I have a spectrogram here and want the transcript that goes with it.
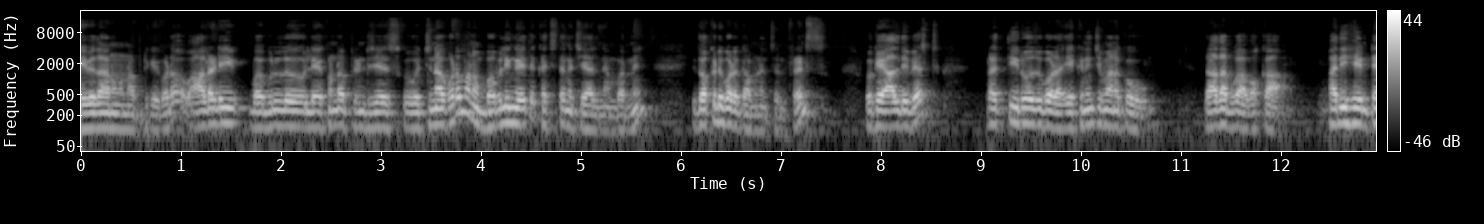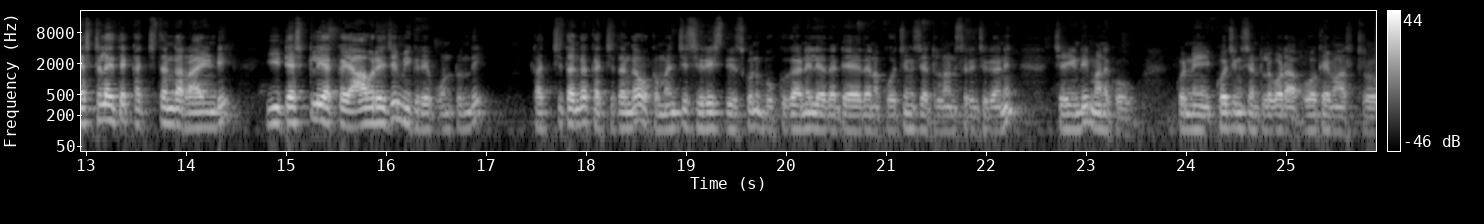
ఏ విధానం ఉన్నప్పటికీ కూడా ఆల్రెడీ బబుల్ లేకుండా ప్రింట్ చేసుకు వచ్చినా కూడా మనం బబులింగ్ అయితే ఖచ్చితంగా చేయాలి నెంబర్ని. ఇదొక్కటి కూడా గమనించండి friends. Okay all the best. ప్రతిరోజు కూడా ఇక్కడి నుంచి మనకు దాదాపుగా ఒక పదిహేను టెస్టులు అయితే ఖచ్చితంగా రాయండి. ఈ టెస్టుల యొక్క యావరేజే మీకు రేపు ఉంటుంది. ఖచ్చితంగా ఖచ్చితంగా ఒక మంచి సిరీస్ తీసుకుని బుక్ కానీ లేదంటే ఏదైనా కోచింగ్ సెంటర్లు అనుసరించి కానీ చేయండి. మనకు కొన్ని కోచింగ్ సెంటర్లు కూడా ఓకే మాస్టర్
